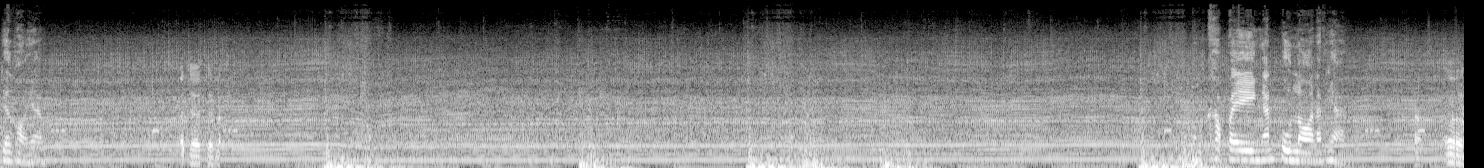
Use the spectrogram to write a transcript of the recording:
เจอของยัง เจอเจอแล้ว ขับไปงั้นปูนรอนะพี่อะเออ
